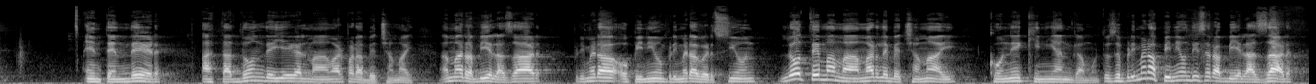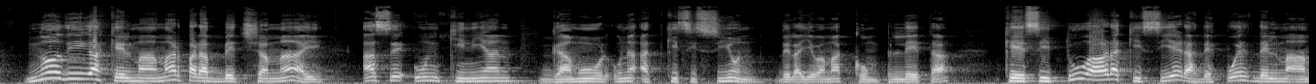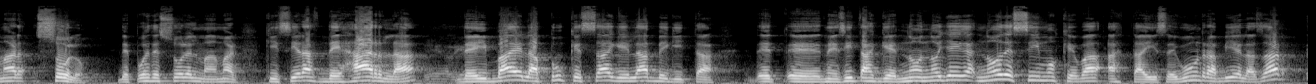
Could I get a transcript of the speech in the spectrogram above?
entender hasta dónde llega el Mahamar para Bechamay. Amar Rabbi Elazar, primera opinión, primera versión, lo tema Mahamar de Bechamay con Ekinyan Gamo. Entonces, primera opinión dice Rabbi Elazar, no digas que el Mahamar para Bechamay hace un Kinyan Gamur, una adquisición de la Yevamá completa, que si tú ahora quisieras, después del Mahamar solo, después de solo el Mahamar, quisieras dejarla de Ibae la que sague la beguita, eh, necesitas que no, no llega, no decimos que va hasta ahí. Según Rabbi Elazar,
